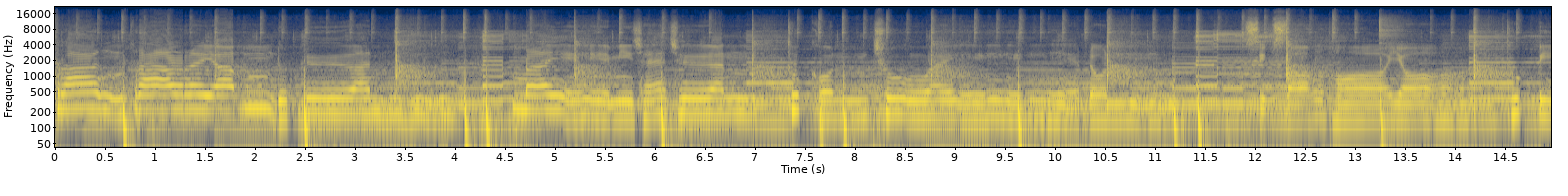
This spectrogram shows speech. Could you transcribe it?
ครั้งคราวระยับดุดเดือน ไม่มีแช่เชือน ทุกคนช่วยดลสิบสองพอยอทุกปี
